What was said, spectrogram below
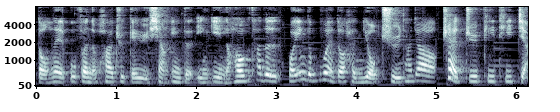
抖内部分的话，去给予相应的因应。然后他的回应的部分也都很有趣，它叫 Chat GPT 讲。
